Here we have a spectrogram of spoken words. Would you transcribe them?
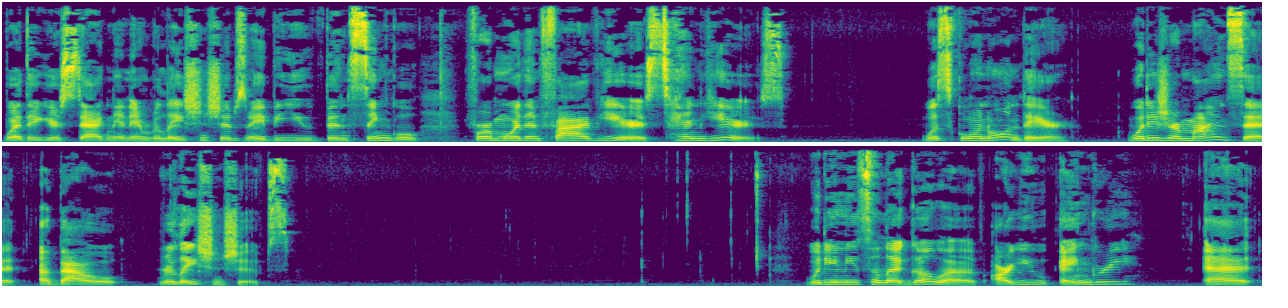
Whether you're stagnant in relationships, maybe you've been single for more than five years, 10 years. What's going on there? What is your mindset about relationships? What do you need to let go of? Are you angry at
